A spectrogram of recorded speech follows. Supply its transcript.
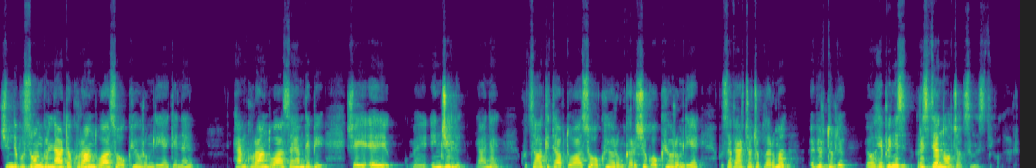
Şimdi bu son günlerde Kur'an duası okuyorum diye gene hem Kur'an duası hem de bir şey e, İncil yani kutsal kitap duası okuyorum, karışık okuyorum diye bu sefer çocuklarıma öbür türlü yok hepiniz Hristiyan olacaksınız diyorlar.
